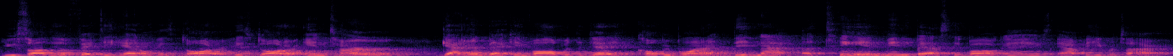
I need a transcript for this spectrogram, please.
You saw the effect he had on his daughter. His daughter, in turn, got him back involved with the game. Kobe Bryant did not attend many basketball games after he retired.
